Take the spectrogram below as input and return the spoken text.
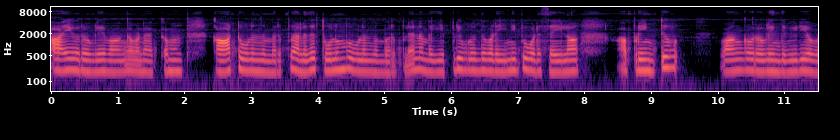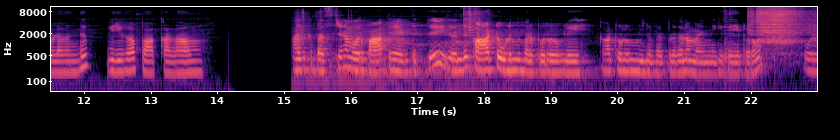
ஹாய் உறவுகளே வாங்க வணக்கம். காட்டு உளுந்தம் பருப்பு அல்லது தொழும்பு உளுந்தம் பருப்பில் நம்ம எப்படி உளுந்து வடை இனிப்பு வடை செய்யலாம் அப்படின்ட்டு வாங்க உறவுகளே இந்த வீடியோவில் வந்து விரிவாக பார்க்கலாம். அதுக்கு ஃபஸ்ட்டு நம்ம ஒரு பாத்திரம் எடுத்துக்கிட்டு இது வந்து காட்டு உளுந்து பருப்பு உறவுகளே. காட்டு உளுந்து பருப்பில் தான் நம்ம இன்றைக்கி செய்ய போகிறோம் ஒரு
